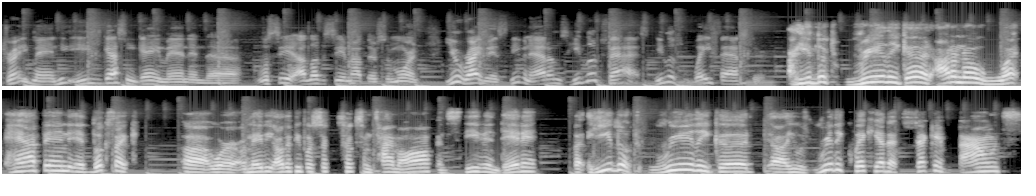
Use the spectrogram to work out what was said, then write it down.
Dre, man, he, he's got some game, man, and uh, we'll see. I'd love to see him out there some more. And you're right, man. Steven Adams, he looked fast. He looked way faster. he looked really good. I don't know what happened. It looks like uh where maybe other people took, took some time off and Steven didn't. But he looked really good. Uh, he was really quick. He had that second bounce.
